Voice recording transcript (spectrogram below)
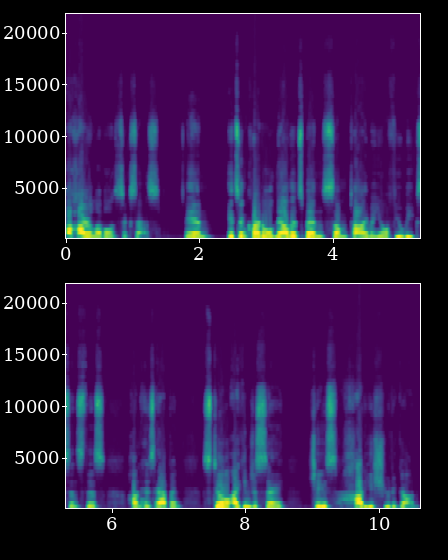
a higher level of success. And it's incredible now that it's been some time, you know, a few weeks since this hunt has happened. Still, I can just say, Chase, how do you shoot a gun?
